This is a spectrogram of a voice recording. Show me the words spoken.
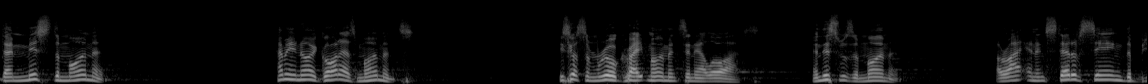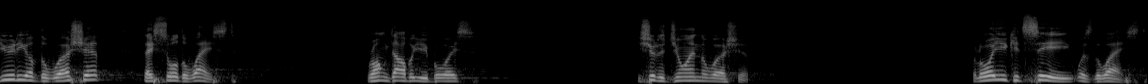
They missed the moment. How many know God has moments? He's got some real great moments in our lives. And this was a moment. All right? And instead of seeing the beauty of the worship, they saw the waste. Wrong W, boys. You should have joined the worship. But all you could see was the waste.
